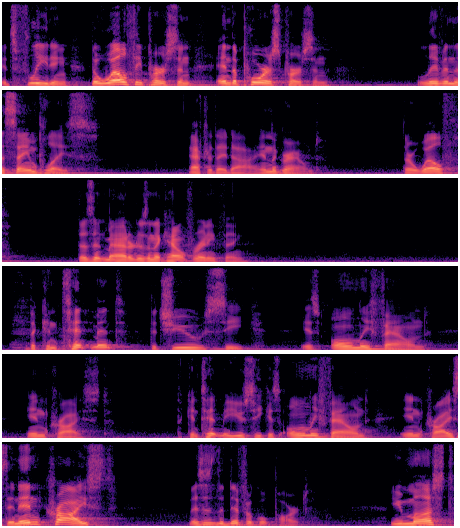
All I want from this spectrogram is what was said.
it's fleeting. The wealthy person and the poorest person live in the same place after they die, in the ground. Their wealth doesn't matter, doesn't account for anything. The contentment that you seek is only found in Christ. The contentment you seek is only found in Christ. And in Christ, this is the difficult part. You must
